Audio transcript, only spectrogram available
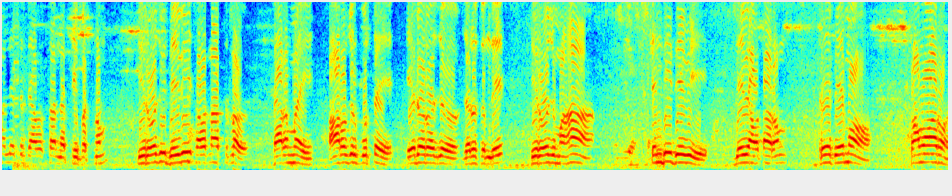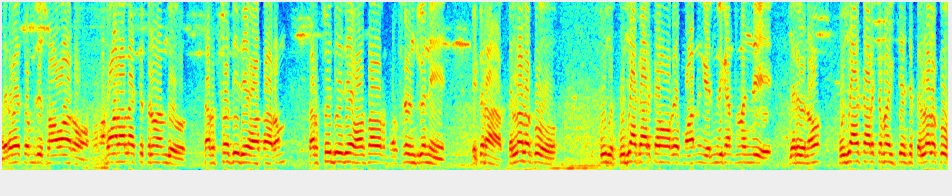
మల్లేశ్వర దేవస్థానం నర్సీపట్నం. ఈ రోజు దేవి సవర్ణాత్రులు ప్రారంభమై ఆ రోజులు పూర్తయి ఏడో రోజు జరుగుతుంది. ఈ రోజు మహా చండీ దేవి దేవి అవతారం రేపేమో సోమవారం ఇరవై తొమ్మిది సోమవారం మోనాల నక్షత్రం నందు సరస్వతీ దేవతారం అవతారం సరస్వతీ దేవి అవతారం పురస్కరించుకొని ఇక్కడ పిల్లలకు పూజ పూజా కార్యక్రమం రేపు మార్నింగ్ ఎనిమిది గంటల నుండి జరుగును. పూజా కార్యక్రమం ఇచ్చేసే పిల్లలకు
